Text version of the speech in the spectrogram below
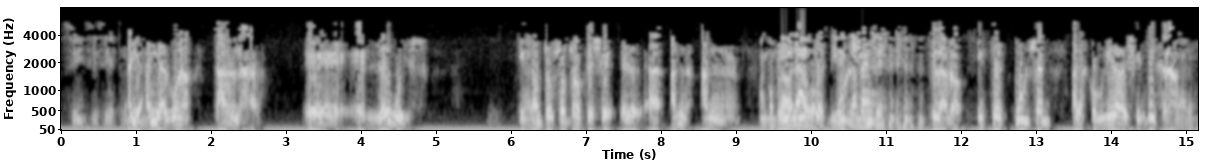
Sí, sí, sí, es tremendo. Hay, hay alguna, Turner, eh, Lewis, y tantos otros que se eh, han, han, han comprado lagos directamente. claro, y que expulsan a las comunidades indígenas. Claro.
